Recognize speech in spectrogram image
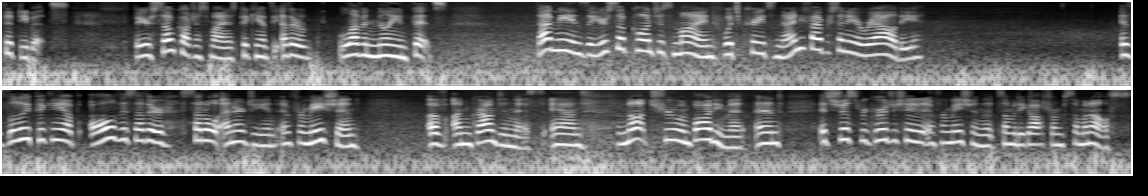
50 bits. But your subconscious mind is picking up the other 11 million bits. That means that your subconscious mind, which creates 95% of your reality, is literally picking up all of this other subtle energy and information of ungroundedness and not true embodiment. And it's just regurgitated information that somebody got from someone else.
